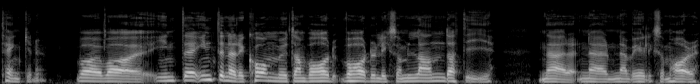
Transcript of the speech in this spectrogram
tänker nu. Vad, vad, inte, inte när det kom, utan vad, har- vad har du liksom landat i när, när, när vi liksom har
